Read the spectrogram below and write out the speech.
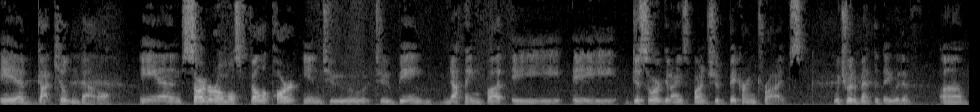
and got killed in battle. And Sartar almost fell apart into to being nothing but a a disorganized bunch of bickering tribes, which would have meant that they would have um,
